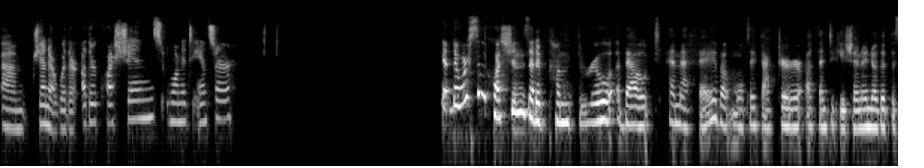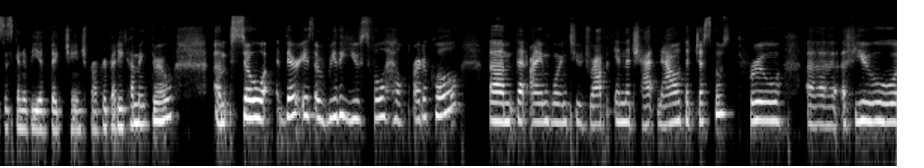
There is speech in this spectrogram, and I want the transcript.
um, Jenna, were there other questions wanted to answer? Yeah, there were some questions that have come through about MFA, about multi-factor authentication. I know that this is going to be a big change for everybody coming through. Um, so there is a really useful help article um, that I'm going to drop in the chat now that just goes through uh, a few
